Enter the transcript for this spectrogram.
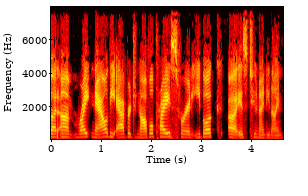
But um, right now, the average novel price for an ebook uh, is two ninety nine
